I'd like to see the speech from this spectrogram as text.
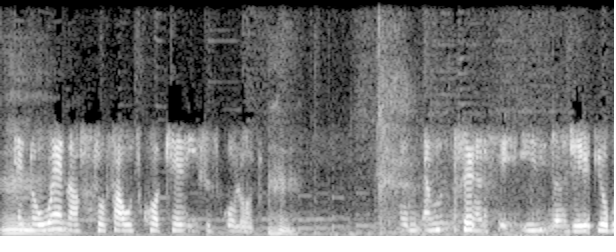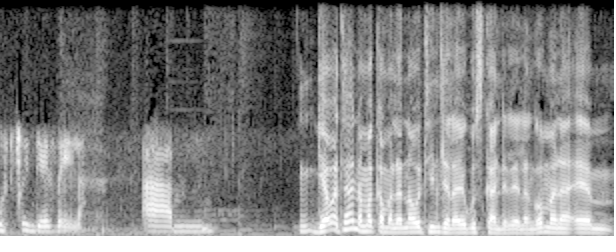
and wena sofa usikhokhele isikoloto angikusengathi into nje yokusicindezela um ngiyawathanda amagama lana uthi indlela yokusigandelela ngomana um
